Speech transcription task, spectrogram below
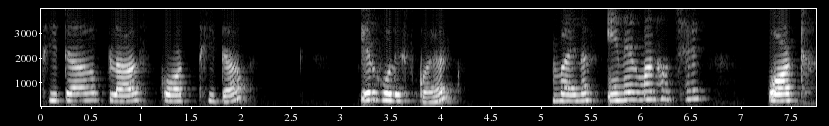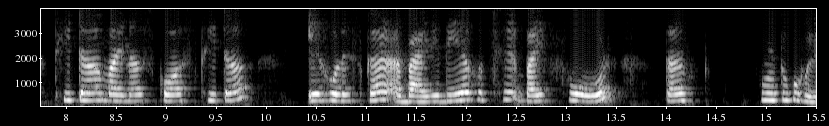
theta plus cot theta এর হোল স্কোয়ার মাইনাস এন এর মান হচ্ছে cot theta minus cos theta এর হোল স্কোয়ার আর বাইরে দিয়ে হচ্ছে বাই ফোর তার পুরোটুকু হোল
